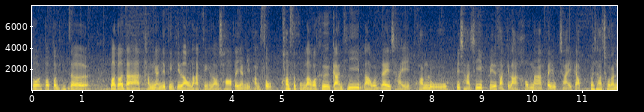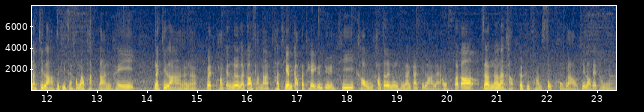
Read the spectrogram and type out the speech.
ตัวตัวตนที่เจอ เราก็จะทำงานในสิ่งที่เรารักสิ่งที่เราชอบได้อย่างมีความสุข ความสุขของเราก็คือการที่เราได้ใช้ความรู้วิชาชีพวิทยาศาสตร์กีฬาเข้ามาประยุกต์ใช้กับประชาชนและนักกีฬาเพื่อที่จะเข้ามาผลักดันให้นักกีฬานะนะเกิดความเป็นเลิศแล้วก็สามารถทัดเทียมกับประเทศอื่น ๆ ที่เขามีความเจริญรุ่งเรืองทางด้านการกีฬาแล้ว แล้วก็จะนั่นแหละครับก็คือความสุขของเราที่เราได้ทำงาน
